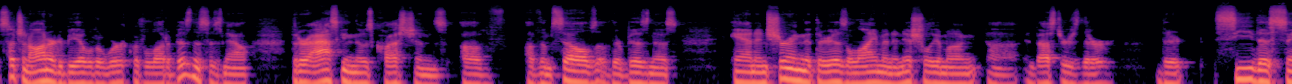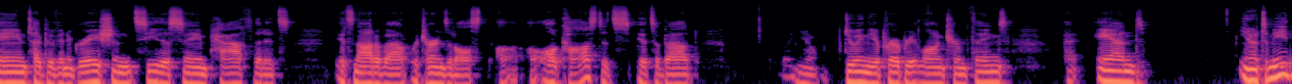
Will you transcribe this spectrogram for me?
such an honor to be able to work with a lot of businesses now that are asking those questions of of themselves, of their business, and ensuring that there is alignment initially among uh, investors that are that see this same type of integration, see the same path that it's it's not about returns at all all, all cost. It's it's about you know doing the appropriate long term things, and you know, to me,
